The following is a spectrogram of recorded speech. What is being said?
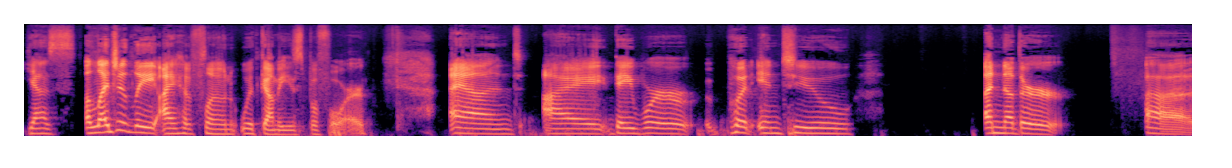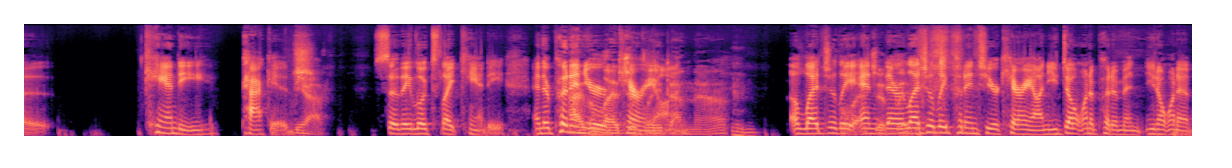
yes, allegedly I have flown with gummies before, and I they were put into another uh candy package. yeah, So they looked like candy, and they're put in I've your carry-on. done that. allegedly, and they're Allegedly. allegedly put into your carry-on you don't want to put them in you don't want to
